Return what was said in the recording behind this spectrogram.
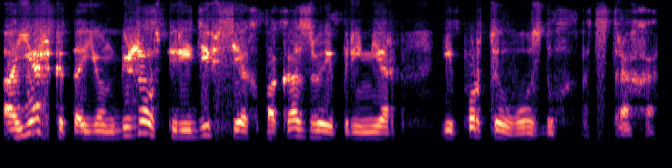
А Яшка Тайон бежал впереди всех, показывая пример, и портил воздух от страха.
